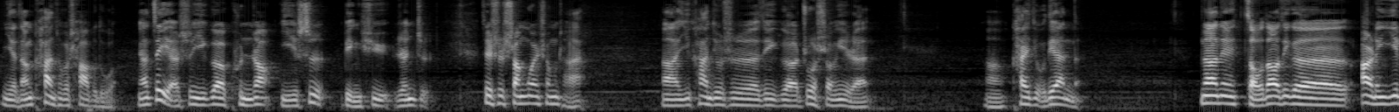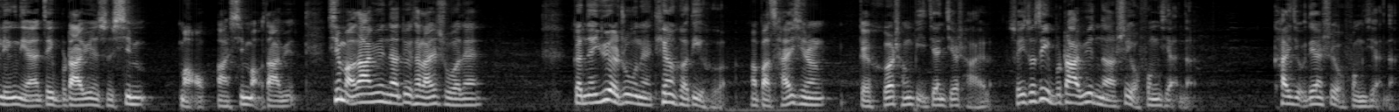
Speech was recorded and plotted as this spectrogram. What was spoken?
也能看出个差不多。你看这也是一个坤兆，乙巳、丙戌、壬子。这是伤官生财，啊，一看就是这个做生意人，啊，开酒店的。那呢，走到这个二零一零年，这波大运是辛卯啊，辛卯大运。辛卯大运呢，对他来说呢，跟那月柱呢天合地合啊，把财星给合成比肩劫财了。所以说这波大运呢是有风险的，开酒店是有风险的。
